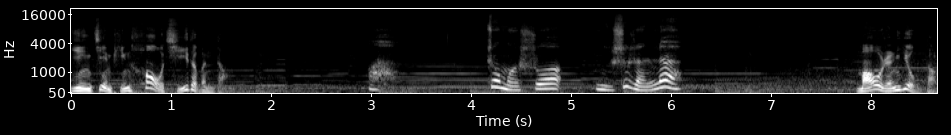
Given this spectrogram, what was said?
尹建平好奇的问道：“啊，这么说你是人类？”毛人又道：“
